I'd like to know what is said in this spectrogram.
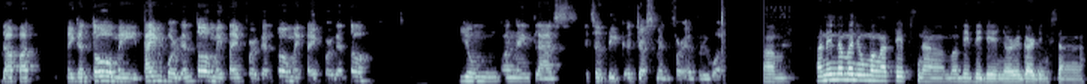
dapat may ganto, may time for ganto, may time for ganto, may time for ganto. Yung online class, it's a big adjustment for everyone. Um, ano yun naman yung mga tips na mabibigay nyo regarding sa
